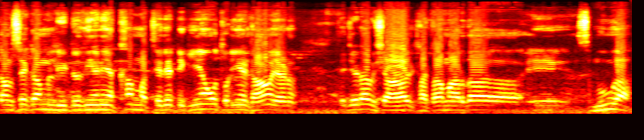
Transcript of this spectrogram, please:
ਕਮ ਸੇ ਕਮ ਲੀਡਰ ਦੀਆਂ ਨੇ ਅੱਖਾਂ ਮੱਥੇ ਤੇ ਟਿਕੀਆਂ, ਉਹ ਥੋੜੀਆਂ ਠਾਂ ਹੋ ਜਾਣ ਤੇ ਜਿਹੜਾ ਵਿਸ਼ਾਲ ਠਾਠਾ ਮਾਰਦਾ, ਇਹ ਸਮੂਹ ਆ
